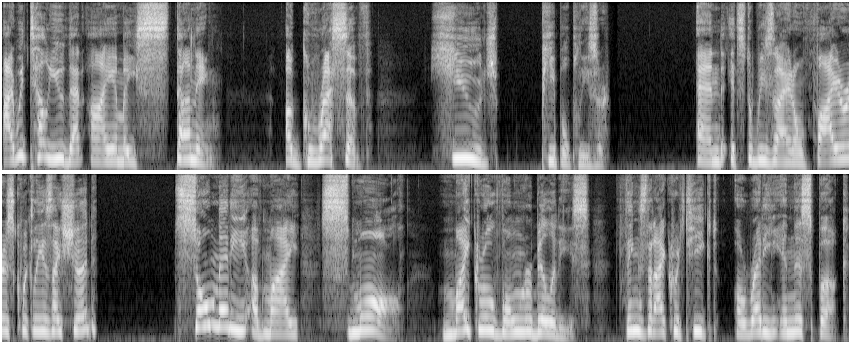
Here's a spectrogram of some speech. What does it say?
I would tell you that I am a stunning, aggressive, huge people pleaser. And it's the reason I don't fire as quickly as I should. So many of my small, micro vulnerabilities, things that I critiqued already in this book,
